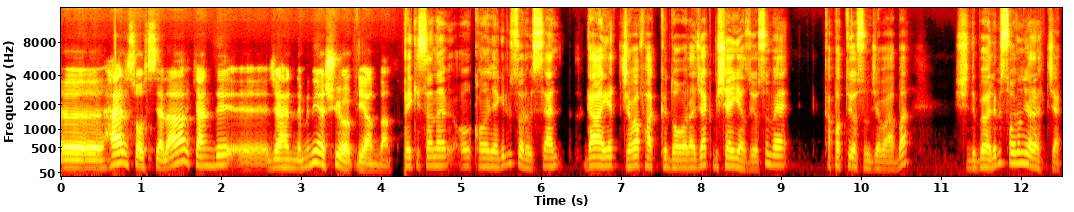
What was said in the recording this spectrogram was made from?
Ee, her sosyal ağ kendi e, cehennemini yaşıyor bir yandan. Peki sana o konuyla ilgili bir soru. Sen gayet cevap hakkı doğuracak bir şey yazıyorsun ve kapatıyorsun cevaba. Şimdi böyle bir sorun yaratacak.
